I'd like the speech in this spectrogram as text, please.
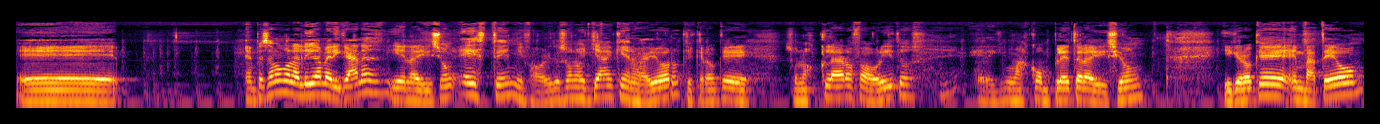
Eh, Empezamos con la Liga Americana y en la división este, mis favoritos son los Yankees de Nueva York, que creo que son los claros favoritos, el equipo más completo de la división. Y creo que en bateo,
